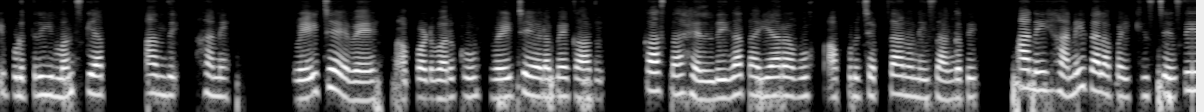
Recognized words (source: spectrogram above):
ఇప్పుడు త్రీ మంత్స్ గ్యాప్ అంది హనీ. వెయిట్ చేయవే అప్పటి వరకు వెయిట్ చేయడమే కాదు కాస్త హెల్దీగా తయారవు అప్పుడు చెప్తాను నీ సంగతి అని హనీ తలపై కిస్ చేసి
